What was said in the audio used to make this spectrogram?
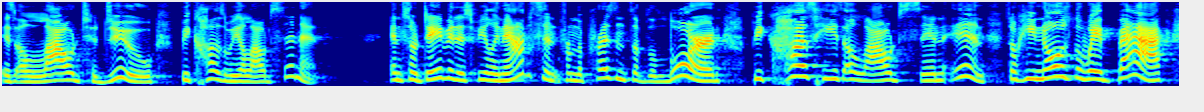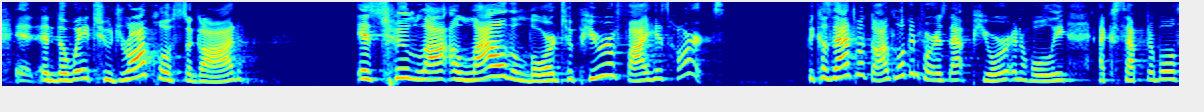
is allowed to do because we allowed sin in. And so David is feeling absent from the presence of the Lord because he's allowed sin in. So he knows the way back and the way to draw close to God is to allow the Lord to purify his heart. Because that's what God's looking for is that pure and holy, acceptable,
